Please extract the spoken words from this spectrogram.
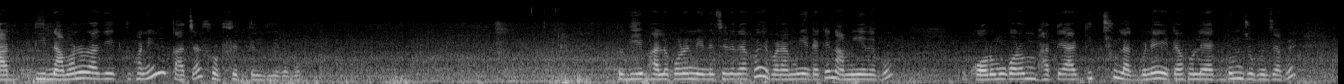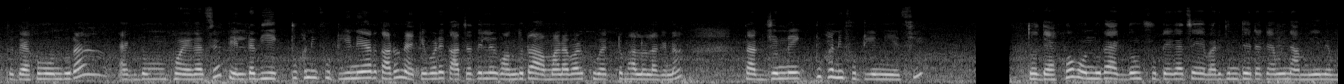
আর দিয়ে নামানোর আগে একটুখানি কাঁচা সর্ষের তেল দিয়ে দেবো। তো দিয়ে ভালো করে নেড়ে চেড়ে দেখো, এবার আমি এটাকে নামিয়ে দেবো। গরম গরম ভাতে আর কিচ্ছু লাগবে না, এটা হলে একদম জমে যাবে। তো দেখো বন্ধুরা, একদম হয়ে গেছে। তেলটা দিয়ে একটুখানি ফুটিয়ে নেওয়ার কারণ, একেবারে কাঁচা তেলের গন্ধটা আমার আবার খুব একটা ভালো লাগে না। তার জন্য একটুখানি ফুটিয়ে নিয়েছি। তো দেখো, বন্ধুরা একদম ফুটে গেছে। এবার কিন্তু এটাকে আমি নামিয়ে নেব।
